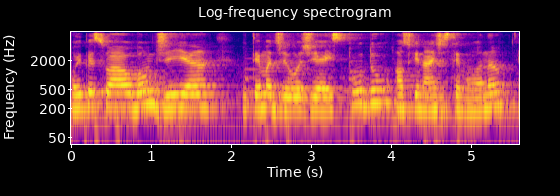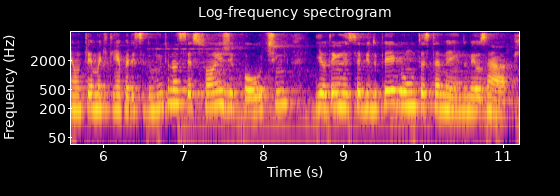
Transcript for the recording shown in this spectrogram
Oi, pessoal, bom dia. O tema de hoje é estudo aos finais de semana. É um tema que tem aparecido muito nas sessões de coaching e eu tenho recebido perguntas também no meu zap.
